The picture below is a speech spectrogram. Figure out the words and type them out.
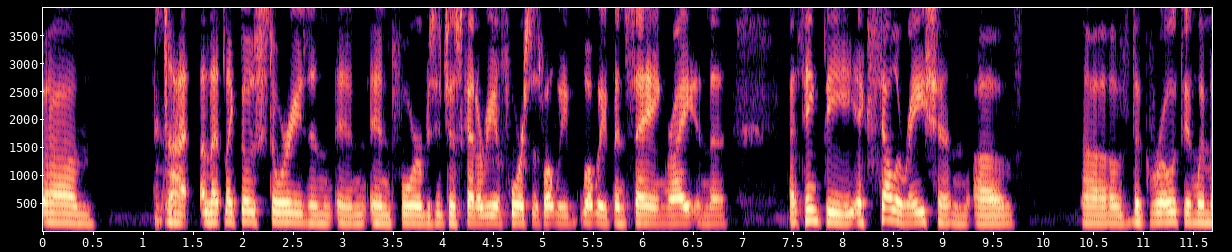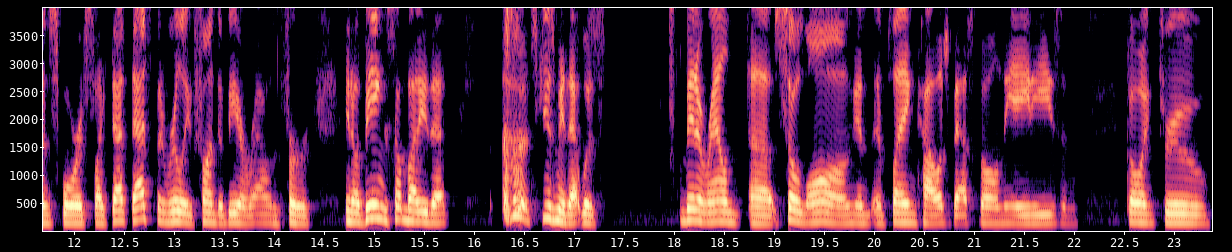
um, like those stories in, in in Forbes, it just kind of reinforces what we've what we've been saying, right? And the I think the acceleration of of the growth in women's sports like that that's been really fun to be around for you know being somebody that excuse me that was been around uh, so long and, and, playing college basketball in the 80s and going through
